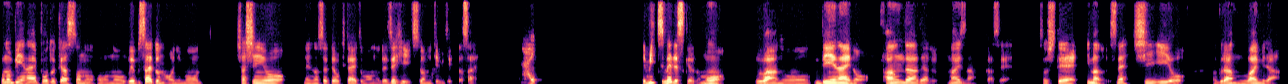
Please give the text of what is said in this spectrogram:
この BNI ポッドキャストの方のウェブサイトの方にも写真を、ね、載せておきたいと思うので、ぜひ一度見てみてください。はい。で、3つ目ですけれども、これはあの BNI のファウンダーであるマイズナー博士、そして今のですね、CEO、グラム・ワイミラ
